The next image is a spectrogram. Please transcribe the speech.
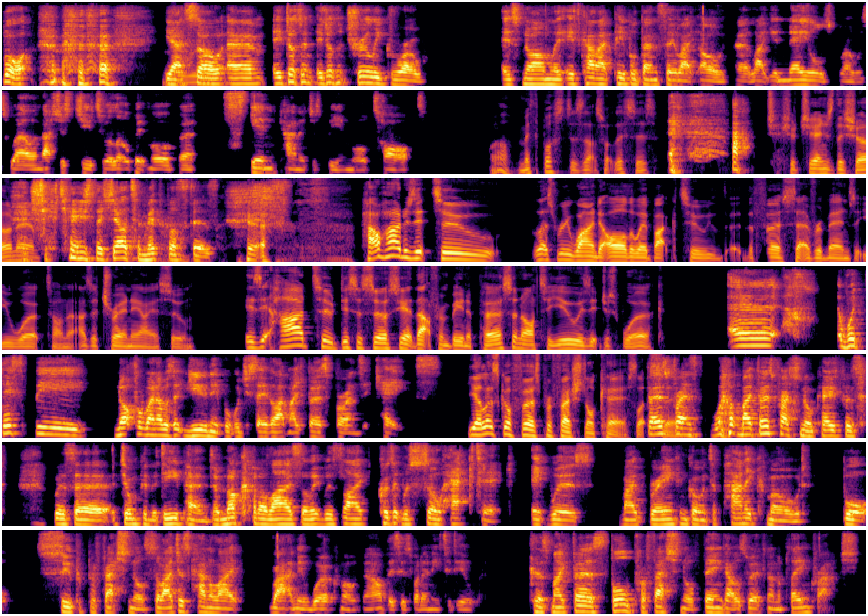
But yeah, so um, it doesn't it doesn't truly grow. It's normally it's kind of like people then say like oh uh, like your nails grow as well, and that's just due to a little bit more of a skin kind of just being more taut. Well, MythBusters. That's what this is. Should change the show name. Change the show to MythBusters. yeah. How hard is it to? Let's rewind it all the way back to the first set of remains that you worked on as a trainee, I assume. Is it hard to disassociate that from being a person, or to you, is it just work? Uh, would this be not for when I was at uni, but would you say like my first forensic case? Yeah, let's go first professional case. Let's First friends, well, my first professional case was was a uh, jump in the deep end. I'm not gonna lie. So it was like because it was so hectic. It was my brain can go into panic mode, but super professional. So I just kind of like right, I'm in work mode now. This is what I need to deal with. Because my first full professional thing, I was working on a plane crash.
